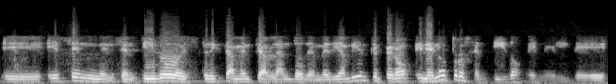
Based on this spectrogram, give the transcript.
eh, es en el sentido estrictamente hablando de medio ambiente, pero en el otro sentido, en el de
